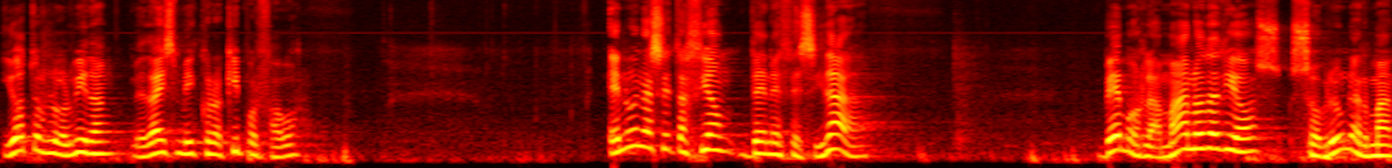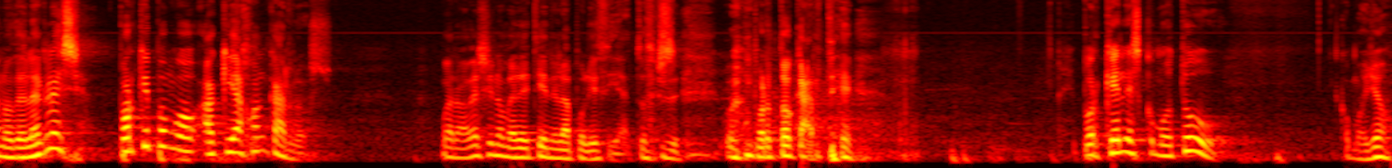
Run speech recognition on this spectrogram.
y otros lo olvidan. ¿Me dais micro aquí, por favor? En una situación de necesidad, vemos la mano de Dios sobre un hermano de la iglesia. ¿Por qué pongo aquí a Juan Carlos? Bueno, a ver si no me detiene la policía, entonces, por tocarte. Porque él es como tú, como yo.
